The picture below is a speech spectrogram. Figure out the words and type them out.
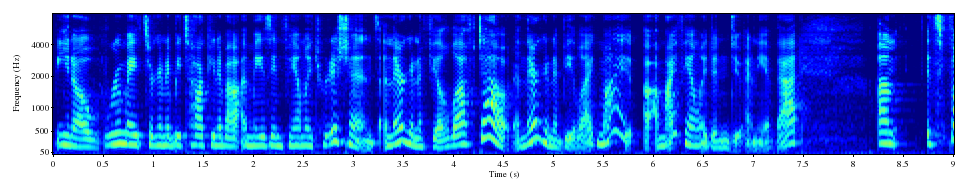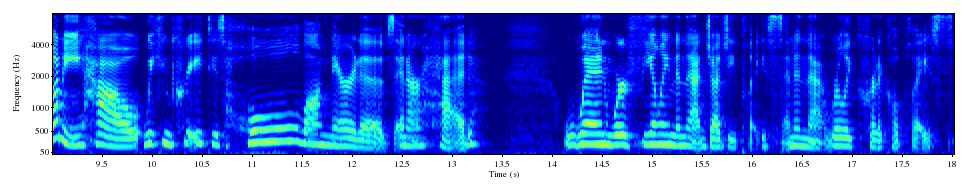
you know, roommates are going to be talking about amazing family traditions and they're going to feel left out and they're going to be like my uh, my family didn't do any of that. Um it's funny how we can create these whole long narratives in our head when we're feeling in that judgy place and in that really critical place.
